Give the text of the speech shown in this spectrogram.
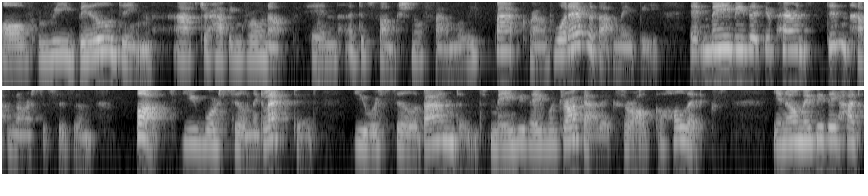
of rebuilding after having grown up in a dysfunctional family background, whatever that may be. It may be that your parents didn't have narcissism, but you were still neglected, you were still abandoned. Maybe they were drug addicts or alcoholics. You know, maybe they had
